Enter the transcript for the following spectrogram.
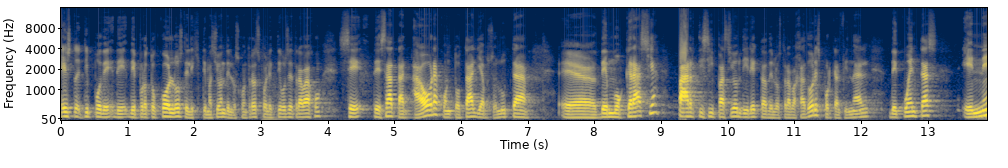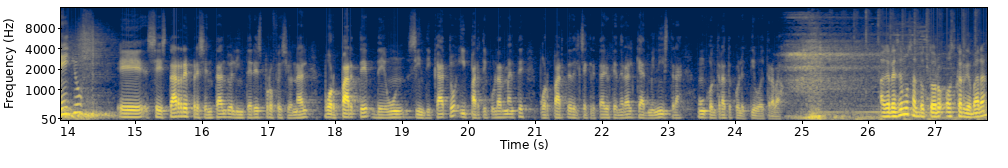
este tipo de, protocolos de legitimación de los contratos colectivos de trabajo se desatan ahora con total y absoluta eh, democracia, participación directa de los trabajadores, porque al final de cuentas en ellos eh, se está representando el interés profesional por parte de un sindicato y particularmente por parte del secretario general que administra un contrato colectivo de trabajo. Agradecemos al doctor Oscar Guevara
